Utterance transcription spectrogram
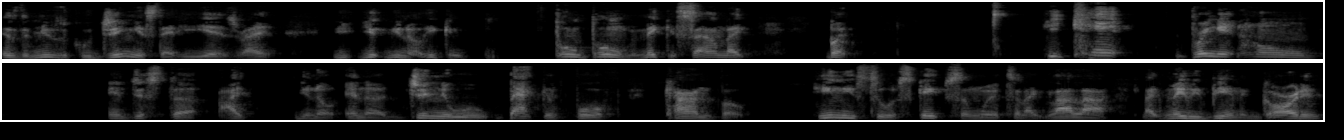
is the musical genius that he is, right? You, you, know, he can boom, boom, and make it sound like, but he can't bring it home in just a, I, you know, in a genuine back and forth convo. He needs to escape somewhere to like la la, like maybe be in a garden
